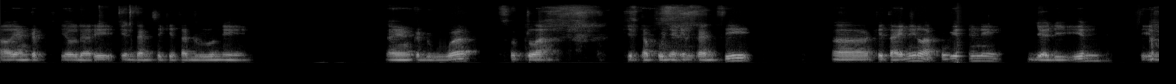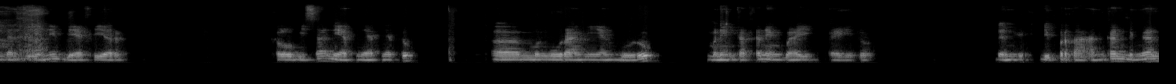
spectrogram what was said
hal yang kecil dari intensi kita dulu nih. Nah yang kedua setelah kita punya intensi uh, kita ini lakuin nih jadiin si intensi ini behavior. Kalau bisa niat-niatnya tuh uh, mengurangi yang buruk, meningkatkan yang baik kayak gitu. Dan dipertahankan dengan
